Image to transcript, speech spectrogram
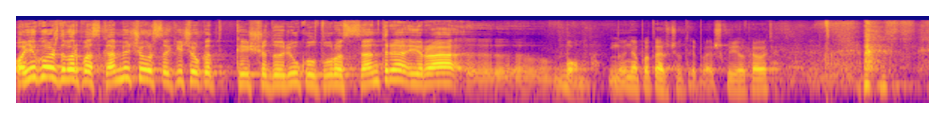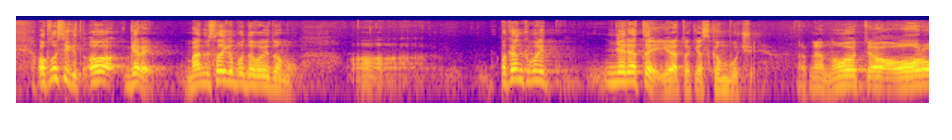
O jeigu aš dabar paskambinčiau ir sakyčiau, kad Kaišėdorių kultūros centre yra e, bomba. Nu, nepatarčiau taip, aišku, juokauti. O klausykit, o gerai, man visą laiką būdavo įdomu. Pakankamai neretai yra tokie skambučiai. Ar ne? Nu, oro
